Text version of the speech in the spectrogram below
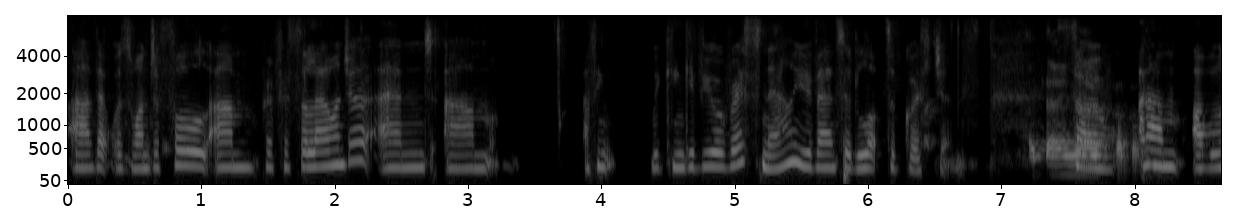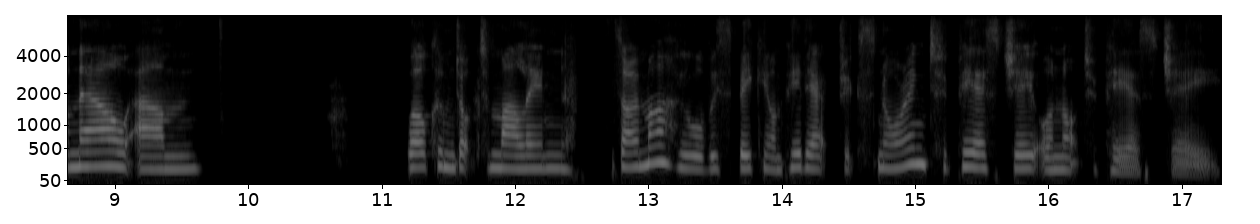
Uh, that was wonderful, um, Professor Lowinger, and um, I think we can give you a rest now. You've answered lots of questions. Okay, so no um, I will now um, welcome Dr. Marlene Soma, who will be speaking on paediatric snoring to PSG or not to PSG.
